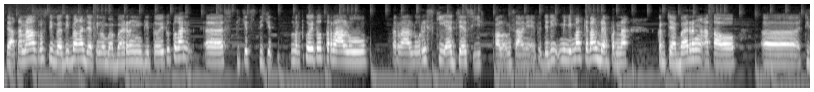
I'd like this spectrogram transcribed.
nggak kenal terus tiba-tiba ngajakin lomba bareng gitu. Itu tuh kan uh, sedikit-sedikit menurutku itu terlalu terlalu risky aja sih kalau misalnya itu. Jadi minimal kita udah pernah kerja bareng atau uh, di,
